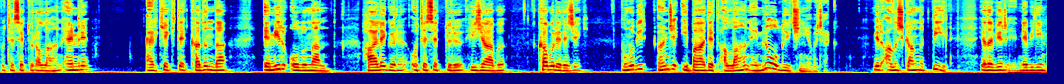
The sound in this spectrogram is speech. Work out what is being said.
Bu tesettür Allah'ın emri. Erkekte kadın da emir olunan hale göre o tesettürü, hicabı kabul edecek. Bunu bir önce ibadet Allah'ın emri olduğu için yapacak. Bir alışkanlık değil ya da bir ne bileyim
